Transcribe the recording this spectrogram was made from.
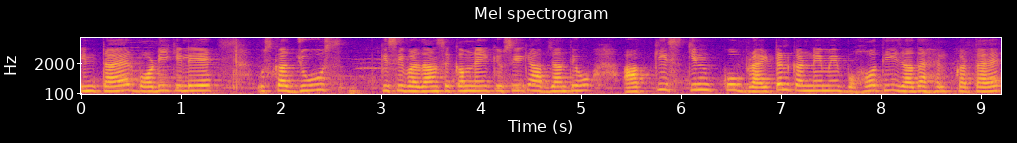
इंटायर बॉडी के लिए उसका जूस किसी वरदान से कम नहीं, क्योंकि कि आप जानते हो, आपकी स्किन को ब्राइटन करने में बहुत ही ज़्यादा हेल्प करता है।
